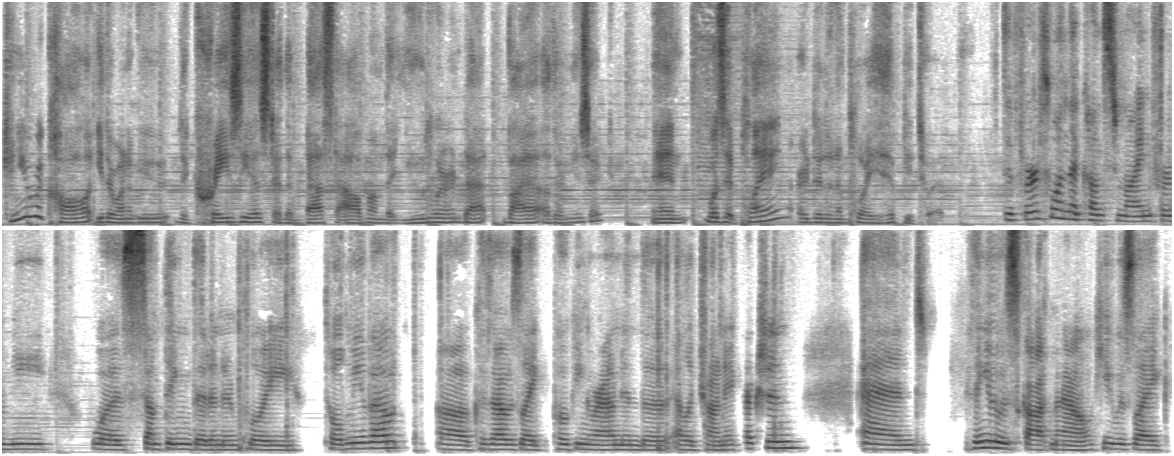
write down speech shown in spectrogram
Can you recall either one of you the craziest or the best album that you learned that via other music? And was it playing or did an employee hip you to it? The first one that comes to mind for me was something that an employee told me about because uh, I was like poking around in the electronic section. And I think it was Scott Mao. He was like,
